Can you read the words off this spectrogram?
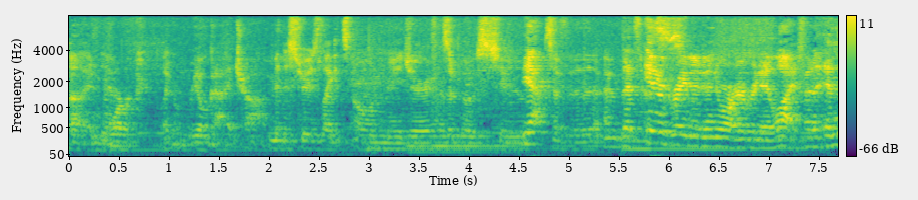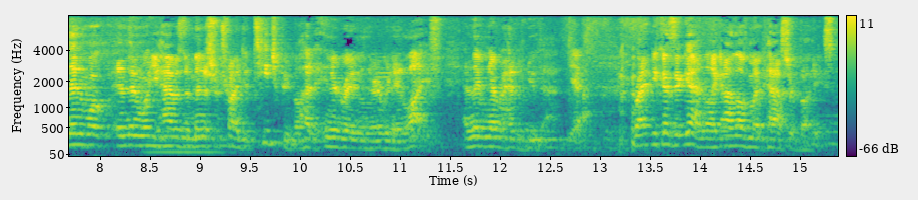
uh, and work like a real guy job. Ministry is like its own major as opposed to Yeah. I mean, that's integrated into our everyday life. And, and then what and then what you have is a minister trying to teach people how to integrate in their everyday life, and they've never had to do that. Yeah. Right? Because again, like I love my pastor buddies,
